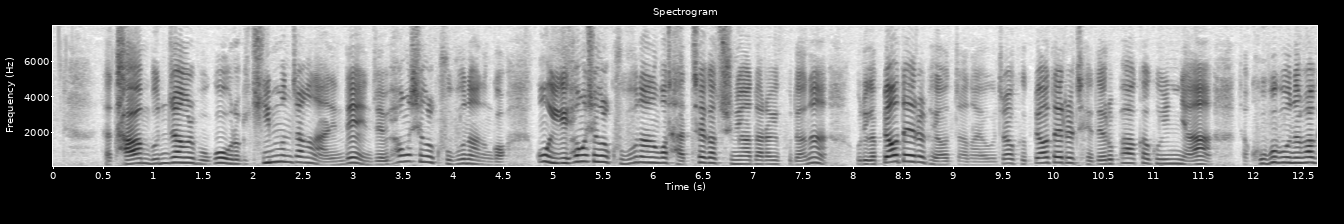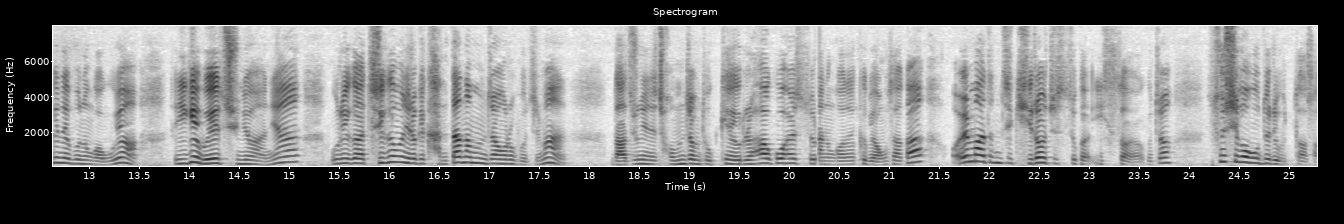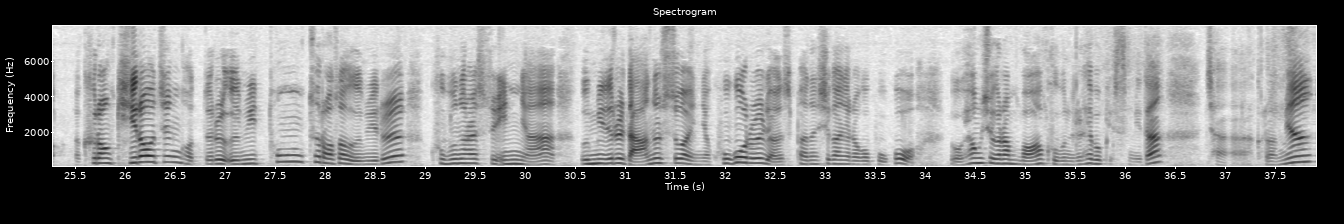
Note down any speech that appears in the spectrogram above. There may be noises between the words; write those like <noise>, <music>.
자 다음 문장을 보고 그렇게 긴 문장은 아닌데 이제 형식을 구분하는 거. 꼭 이게 형식을 구분하는 거 자체가 중요하다라기보다는 우리가 뼈대를 배웠잖아요, 그죠? 그 뼈대를 제대로 파악하고 있냐. 자 그 부분을 확인해 보는 거고요. 자, 이게 왜 중요하냐? 우리가 지금은 이렇게 간단한 문장으로 보지만 나중에 이제 점점 독해를 하고 할수 하는 거는 그 명사가 얼마든지 길어질 수가 있어요. 그죠? 수식어구들이 붙어서. 그런 길어진 것들을 의미 통틀어서 의미를 구분을 할 수 있냐, 의미들을 나눌 수가 있냐, 그거를 연습하는 시간이라고 보고 요 형식을 한번 구분을 해보겠습니다. 자, 그러면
